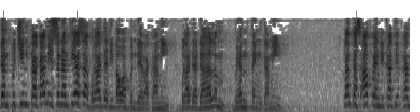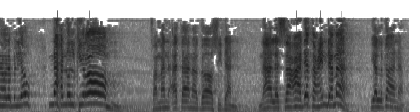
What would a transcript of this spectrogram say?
dan pecinta kami senantiasa berada di bawah bendera kami, berada dalam benteng kami. Lantas apa yang dikatakan oleh beliau? Nahnul kiram. Faman atana gasidan. Nala sa'adata indama yalgana.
